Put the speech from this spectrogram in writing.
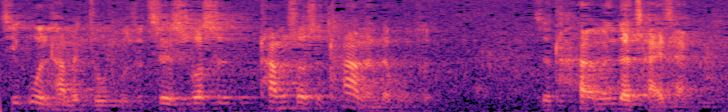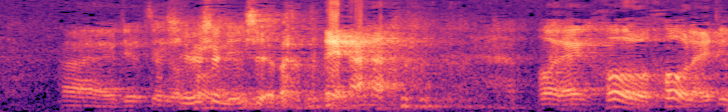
去问他们租谱子，这说是他们说是他们的谱子，是他们的财产。哎，就这个。其实是您写的。对呀。后来后后来就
